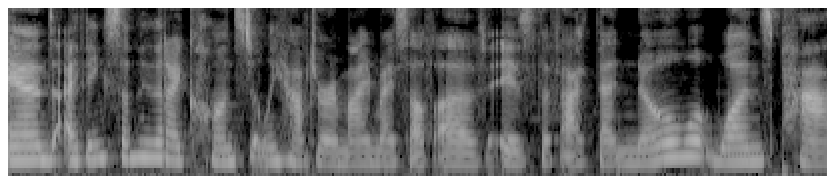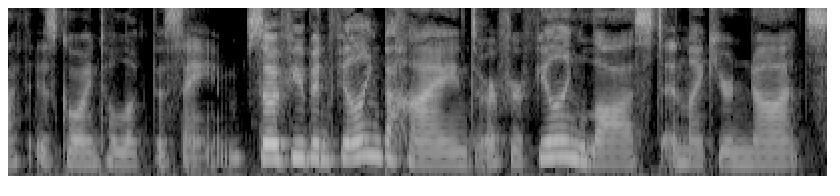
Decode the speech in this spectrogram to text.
And I think something that I constantly have to remind myself of is the fact that no one's path is going to look the same. So if you've been feeling behind or if you're feeling lost and like you're not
